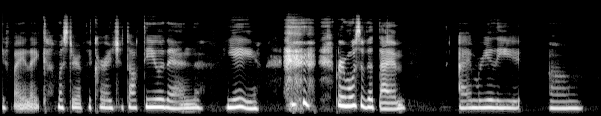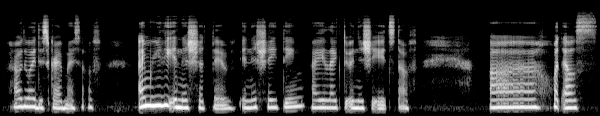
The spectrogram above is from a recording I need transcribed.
if I like muster up the courage to talk to you then yay. For most of the time I'm really um how do I describe myself? I'm really initiative, initiating. I like to initiate stuff. Uh, what else?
